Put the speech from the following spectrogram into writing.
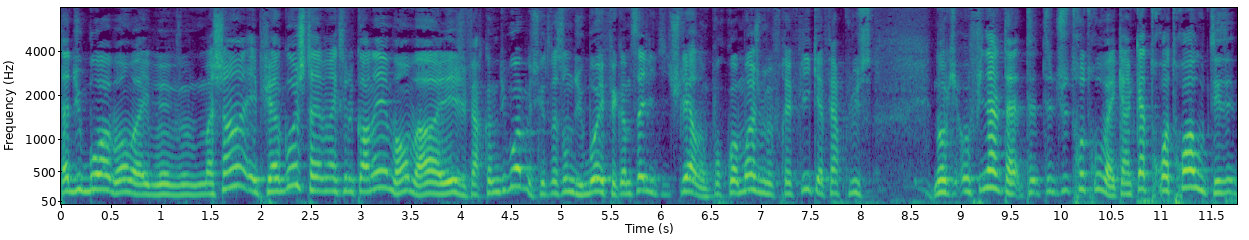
T'as du bois, bon bah machin, et puis à gauche t'as Maxwell Cornet, bon bah allez je vais faire comme du bois, parce que de toute façon du bois il fait comme ça, il est titulaire, donc pourquoi moi je me ferais flic à faire plus? Donc au final tu te retrouves avec un 4-3-3 où tes,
